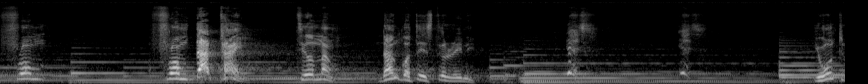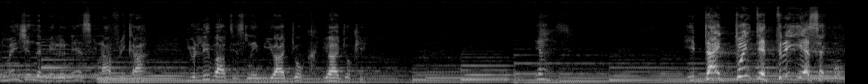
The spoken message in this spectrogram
from from that time till now, Dangote is still reigning. Yes. Yes. You want to mention the millionaires in Africa, you leave out his name, you are joke, you are joking. Yes. He died 23 years ago.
